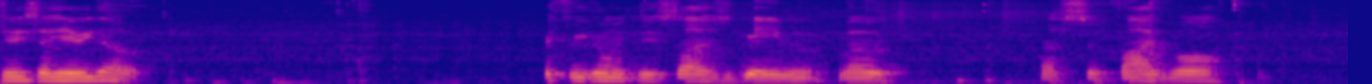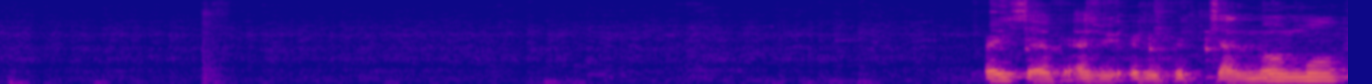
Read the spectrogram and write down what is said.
So here we go. If we go into slash game mode, survival. Right, so if, as we, this on normal,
